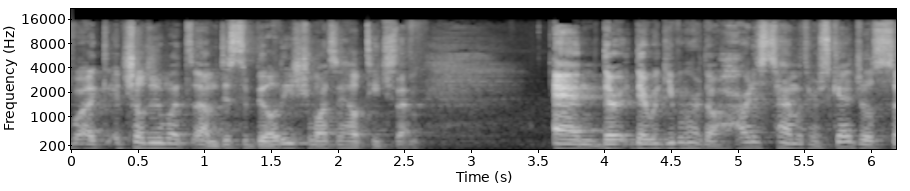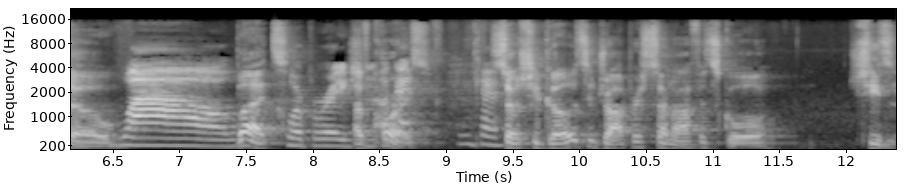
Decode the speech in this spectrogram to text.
like children with um, disabilities. She wants to help teach them, and they they were giving her the hardest time with her schedule. So Wow. but corporation. of course. Okay. Okay. So she goes to drop her son off at school. She's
